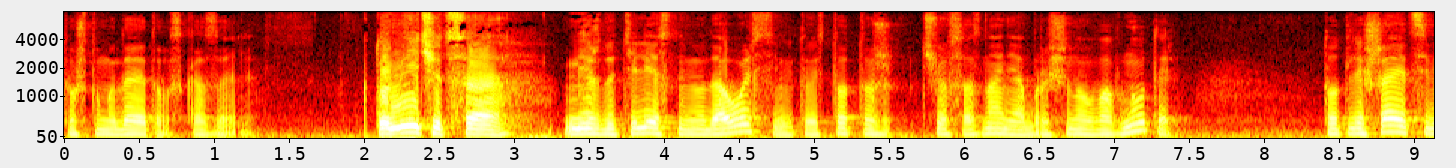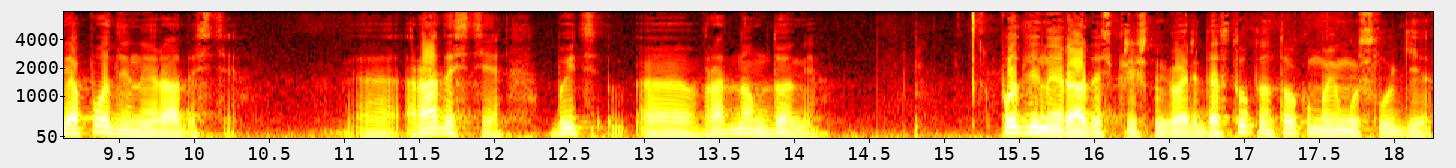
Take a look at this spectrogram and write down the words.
то, что мы до этого сказали. Кто мечется между телесными удовольствиями, то есть тот, кто, чье сознание обращено вовнутрь, тот лишает себя подлинной радости, радости быть э, в родном доме. Подлинная радость, Кришна говорит, доступна только моему слуге.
